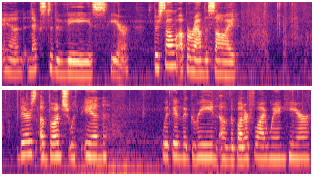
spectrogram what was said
And next to the V's here. There's some up around the side. There's a bunch within within the green of the butterfly wing here.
